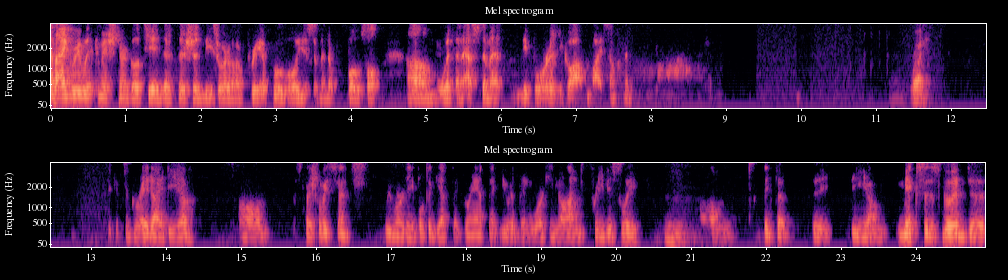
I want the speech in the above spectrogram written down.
And I agree with Commissioner Gautier that there should be sort of a pre-approval. You submit a proposal um, with an estimate before you go out and buy something. Right. I think it's a great idea, um, especially since we weren't able to get the grant that you had been working on previously. Mhm. Um, I think the the the um, mix is good. Uh,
